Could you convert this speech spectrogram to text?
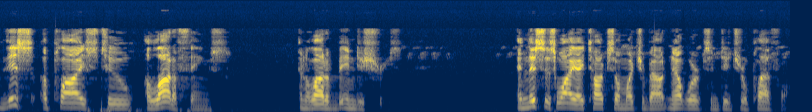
this applies to a lot of things and a lot of industries. And this is why I talk so much about networks and digital platforms.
